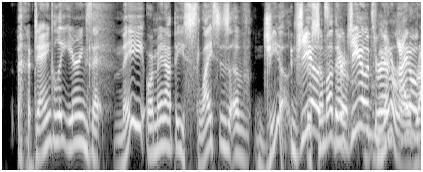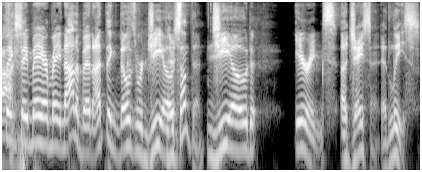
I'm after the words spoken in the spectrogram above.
dangly earrings that may or may not be slices of geodes. Geodes, some other they're geodes mineral I don't think they may or may not have been. I think those were geodes. There's something geode earrings adjacent, at least.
